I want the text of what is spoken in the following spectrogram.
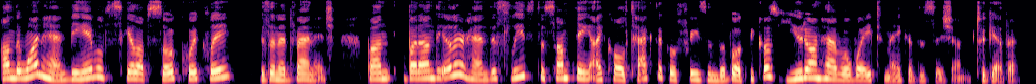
on the one hand being able to scale up so quickly is an advantage. But on, but on the other hand, this leads to something I call tactical freeze in the book because you don't have a way to make a decision together.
